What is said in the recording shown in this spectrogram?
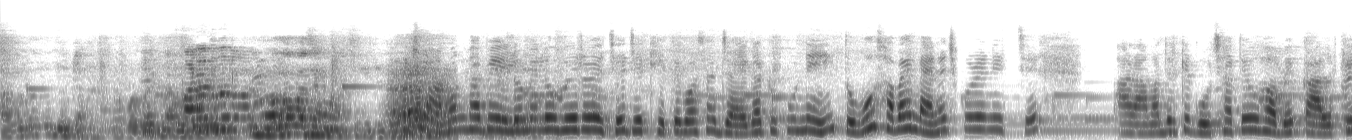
আপাতত দুটো। নরম আছে মনে হচ্ছে কিছু। কিছু এমনভাবে এলোমেলো হয়ে রয়েছে যে খেতে বসার জায়গাটুকু নেই তবুও সবাই ম্যানেজ করে নিচ্ছে। আর আমাদেরকে গোছাতেও হবে। কালকে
